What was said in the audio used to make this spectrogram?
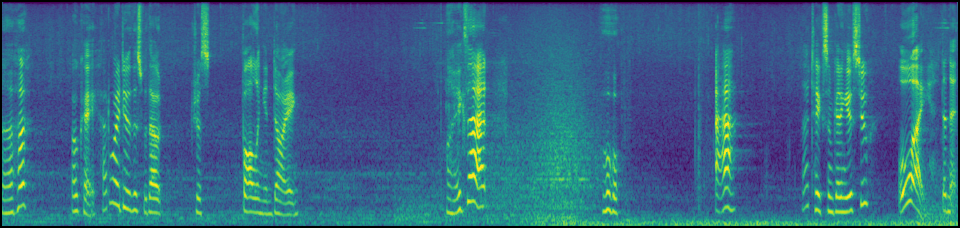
Uh-huh. Okay, how do I do this without just falling and dying? Like that. Oh. Ah. That takes some getting used to. oi, doesn't it?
